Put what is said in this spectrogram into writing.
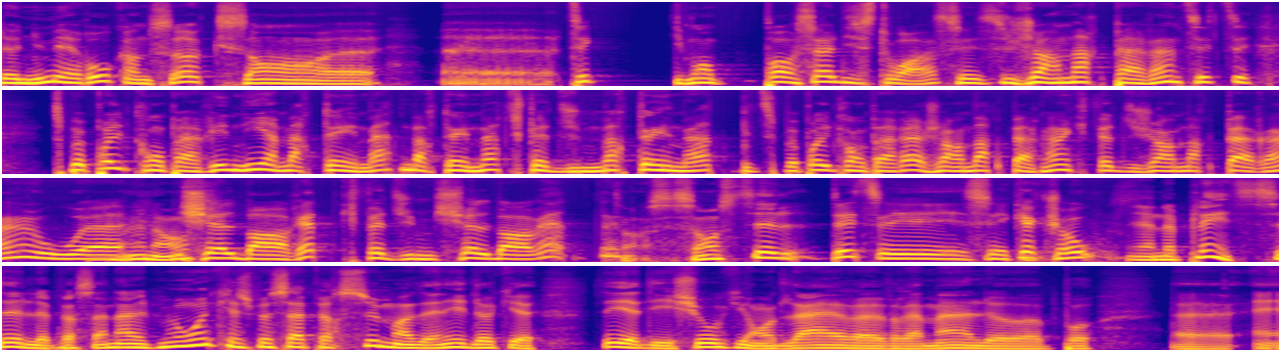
de numéros comme ça qui sont, euh, euh, tu sais, qui vont passer à l'histoire. C'est c'est Jean-Marc Parent, tu sais, tu peux pas le comparer ni à Martin Matt. Martin Matt, tu fais du Martin Matt, puis tu peux pas le comparer à Jean-Marc Parent qui fait du Jean-Marc Parent ou à Non, non. Michel Barrette qui fait du Michel Barrette. Non, C'est son style. Tu sais, c'est- c'est quelque chose. Il y en a plein de styles, le personnage. Mais moi, que je me suis aperçu à un moment donné là, que tu sais, il y a des shows qui ont de l'air euh, vraiment là, pas euh, im-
